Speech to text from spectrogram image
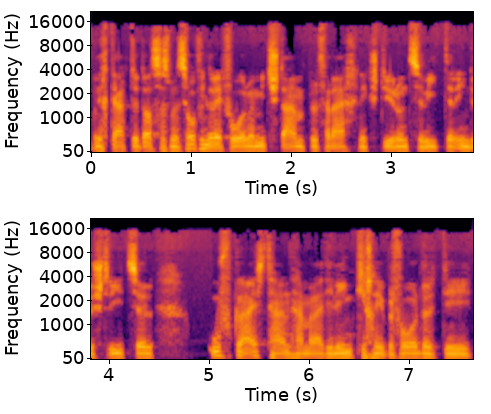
Und ich glaube, durch das, dass wir so viele Reformen mit Stempel, Verrechnungssteuer und so weiter, Industriezölle aufgeleistet haben, haben wir auch die Linke ein bisschen überfordert die,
